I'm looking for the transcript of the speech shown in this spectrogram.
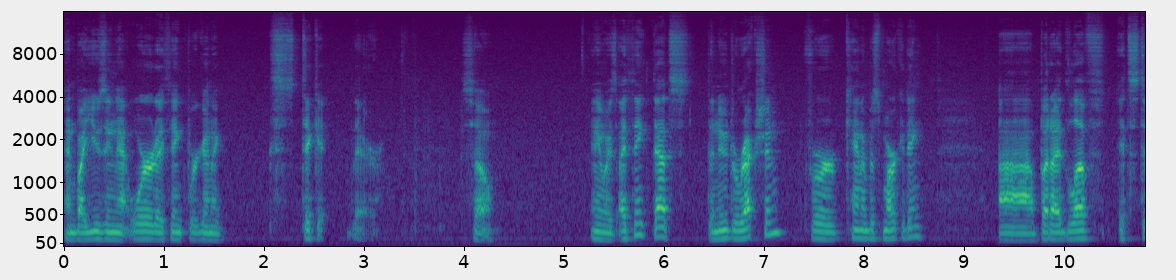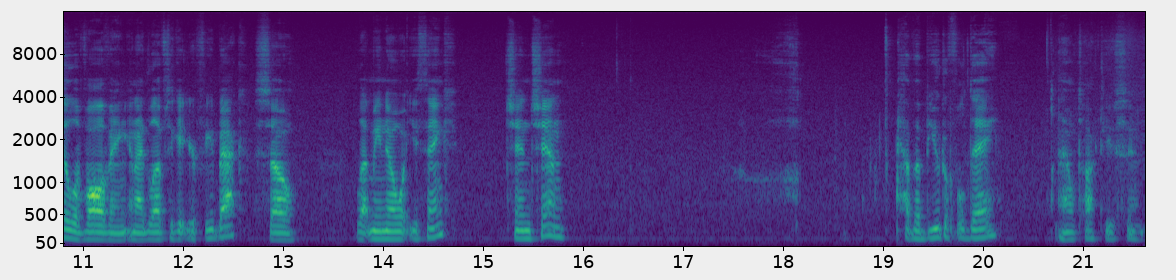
and by using that word, I think we're going to stick it there. So, anyways, I think that's the new direction for cannabis marketing. Uh, but I'd love, it's still evolving, and I'd love to get your feedback. So let me know what you think. Chin chin. Have a beautiful day, and I'll talk to you soon.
